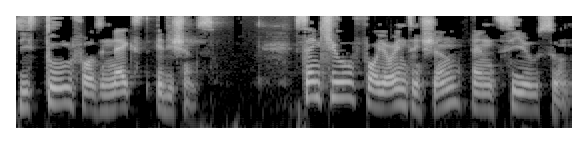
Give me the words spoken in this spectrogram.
this tool for the next editions. Thank you for your attention and see you soon.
